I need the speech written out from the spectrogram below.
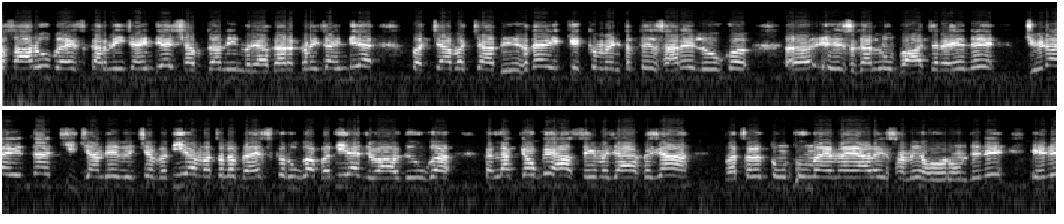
ਅਸਾਰੂ ਬਹਿਸ ਕਰਨੀ ਚਾਹੀਦੀ ਹੈ, ਸ਼ਬਦਾਂ ਦੀ ਮਰਿਆਦਾ ਰੱਖਣੀ ਚਾਹੀਦੀ ਹੈ ਬੱਚਾ ਬੱਚਾ ਦੇਖਦਾ ਇੱਕ ਇੱਕ ਮਿੰਟ ਤੇ ਸਾਰੇ ਲੋਕ ਇਸ ਗੱਲ ਨੂੰ ਬਾਚ ਰਹੇ ਨੇ। ਜਿਹੜਾ ਇਹਨਾਂ ਚੀਜ਼ਾਂ ਦੇ ਵਿੱਚ ਵਧੀਆ ਮਤਲਬ ਬਹਿਸ ਕਰੂਗਾ, ਵਧੀਆ ਜਵਾਬ ਦੇਊਗਾ, ਕੱਲਾ ਕਿਉਂਕਿ ਹਾਸੇ ਮਜ਼ਾਕ ਜਾਂ ਮਤਲਬ ਤੂੰ ਤੂੰ ਮੈਂ ਮੈਂ ਵਾਲੇ ਸਮੇਂ ਹੋਰ ਹੁੰਦੇ ਨੇ। ਇਹਦੇ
